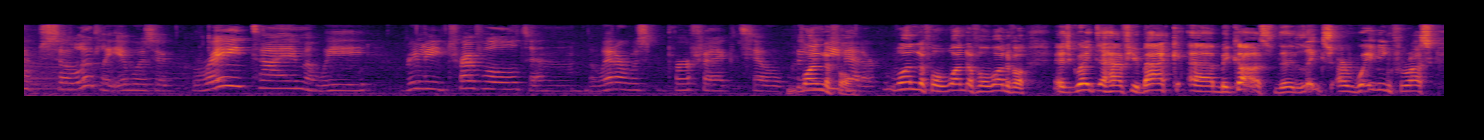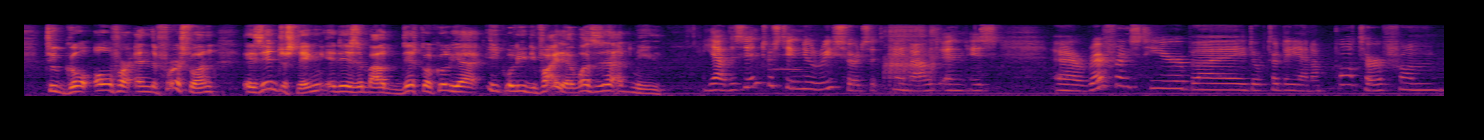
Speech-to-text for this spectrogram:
Absolutely, it was a great time, and we really traveled, and the weather was perfect. So couldn't wonderful, be better. wonderful, wonderful, wonderful. It's great to have you back uh, because the links are waiting for us to go over. And the first one is interesting. It is about dyscalculia equally divided. What does that mean? Yeah, this interesting new research that came out and is uh, referenced here by Dr. Diana Potter from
